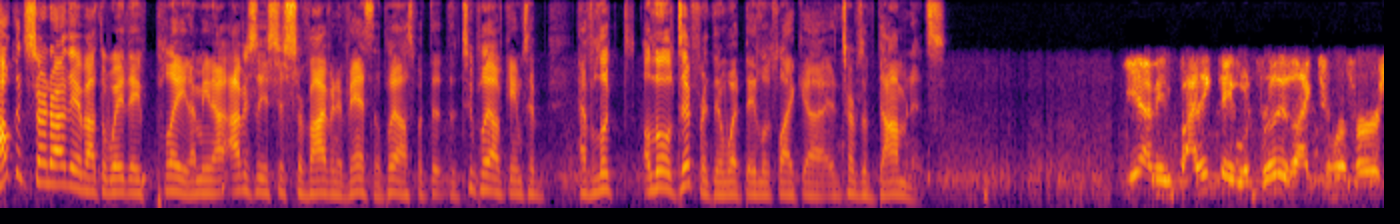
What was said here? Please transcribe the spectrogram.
How concerned are they about the way they've played? I mean, obviously it's just survive and advance in the playoffs, but the, the two playoff games have, have looked a little different than what they looked like uh, in terms of dominance. Yeah, I mean, I think they would really like to reverse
